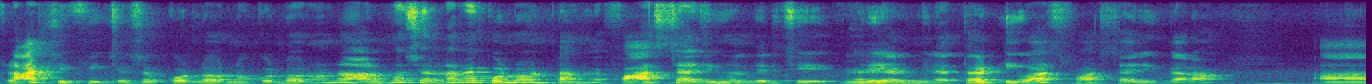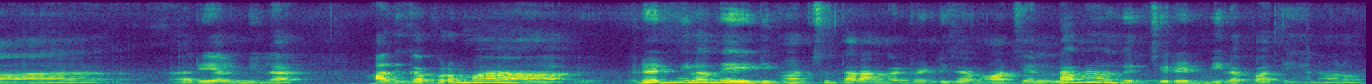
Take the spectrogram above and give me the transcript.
ஃப்ளாக்ஷிப் ஃபீச்சர்ஸை கொண்டு வரணும் கொண்டு வரணும்னு ஆல்மோஸ்ட் எல்லாமே கொண்டு வந்துட்டாங்க. ஃபாஸ்ட் சார்ஜிங் வந்துருச்சு. ரியல்மியில் தேர்ட்டி வாட்ஸ் ஃபாஸ்ட் சார்ஜிங் தரான். ரியல்மியில் அதுக்கப்புறமா ரெட்மியில் வந்து எயிட்டி வாட்ஸும் தராங்க டுவெண்ட்டி செவன் வாட்ஸ் எல்லாமே வந்துருச்சு. ரெட்மியில் பார்த்தீங்கன்னாலும்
